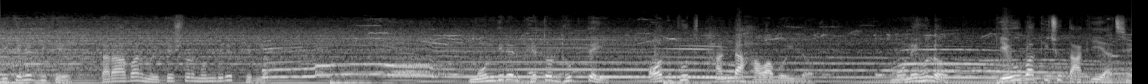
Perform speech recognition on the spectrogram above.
বিকেলের দিকে তারা আবার মৃতেশ্বর মন্দিরে ফিরল। মন্দিরের ভেতর ঢুকতেই অদ্ভুত ঠান্ডা হাওয়া বইল। মনে হলো কেউ বা কিছু তাকিয়ে আছে।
